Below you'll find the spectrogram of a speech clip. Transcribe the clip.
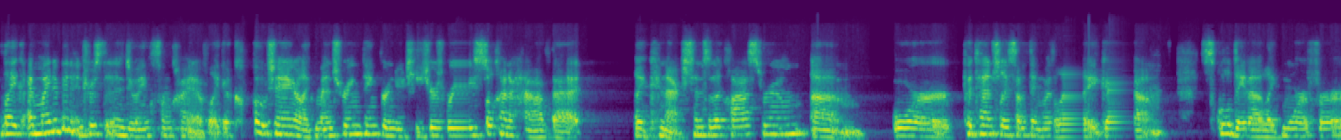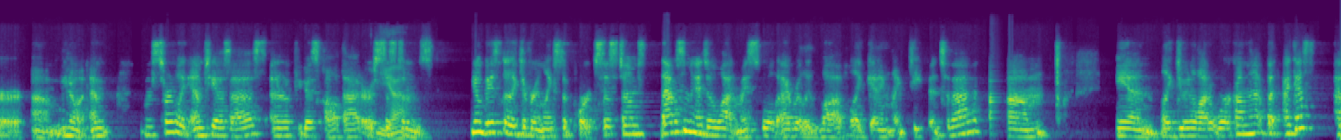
like i might have been interested in doing some kind of like a coaching or like mentoring thing for new teachers where you still kind of have that like connection to the classroom um or potentially something with like um school data like more for um you know M- sort of like mtss i don't know if you guys call it that or Yeah. systems you know basically like different like support systems that was something i did a lot in my school that i really love like getting like deep into that um and like doing a lot of work on that. But I guess I,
